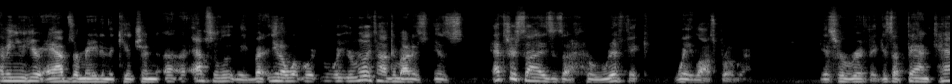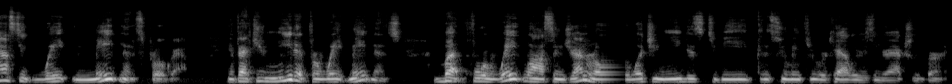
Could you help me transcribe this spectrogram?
I mean, you hear abs are made in the kitchen, uh, uh absolutely. But you know what? What you're really talking about is is exercise is a horrific weight loss program. It's horrific. It's a fantastic weight maintenance program. In fact, you need it for weight maintenance. But for weight loss in general, what you need is to be consuming fewer calories than you're actually burning.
